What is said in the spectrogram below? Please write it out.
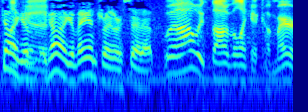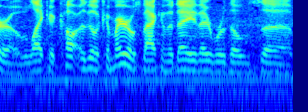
Kind of like, a, kind of like a van trailer setup. Well, I always thought of it like a Camaro, like a car. The Camaros back in the day, they were those uh,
